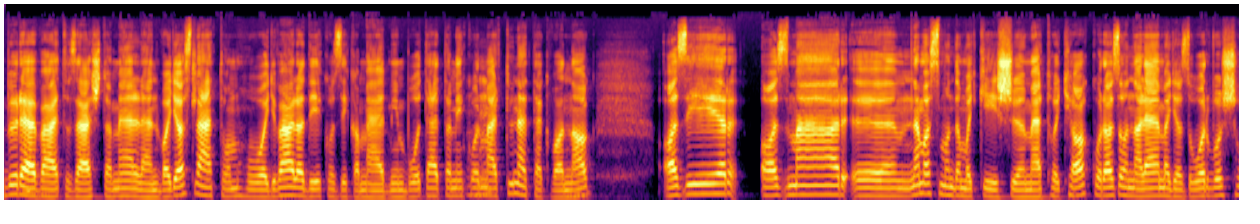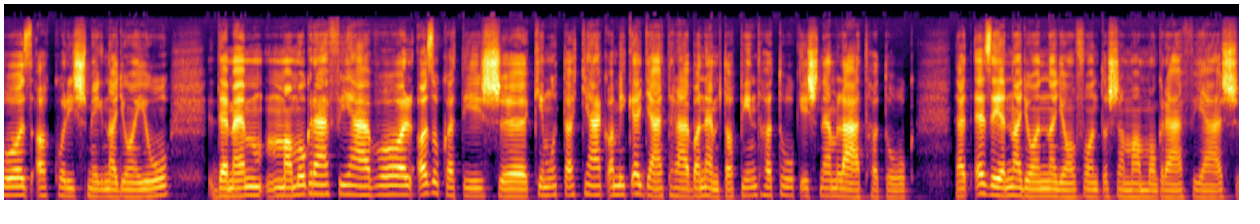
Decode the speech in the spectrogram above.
bőrelváltozást a mellen, vagy azt látom, hogy váladékozik a melbimbó, tehát amikor uh-huh. már tünetek vannak, azért az már nem azt mondom, hogy késő, mert hogyha akkor azonnal elmegy az orvoshoz, akkor is még nagyon jó, de mammográfiával azokat is kimutatják, amik egyáltalán nem tapinthatók és nem láthatók. Tehát ezért nagyon-nagyon fontos a mammográfiás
